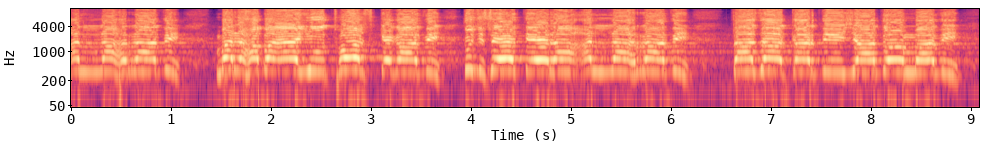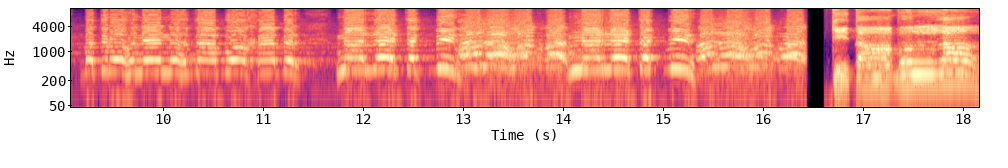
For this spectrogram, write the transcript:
اللہ راضی۔ مرحبا اے یوتھوس کے غازی تجھ سے تیرا اللہ راضی۔ تازہ کر دی یاد و ماضی۔ بدروہ نے نہضاب و خیبر۔ نعرہ تکبیر اللہ اکبر نعرہ تکبیر اللہ اکبر کتاب اللہ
